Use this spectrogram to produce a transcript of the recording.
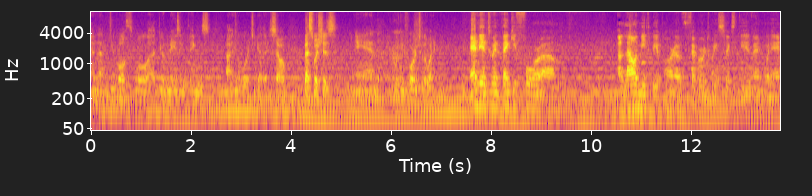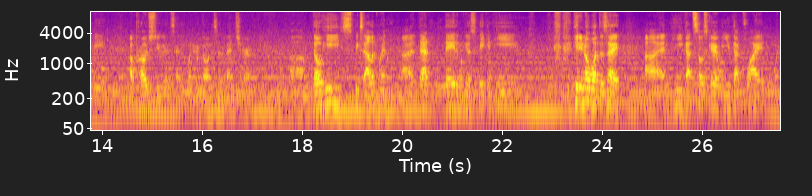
and that you both will uh, do amazing things uh, in the Lord together. So, best wishes, and looking forward to the wedding. Andy and Tuyen, thank you for um, allowing me to be a part of February 26th, the event when Andy approached you and said he wanted to go on this adventure. Um, though he speaks eloquent, uh, that day when he was speaking, he he didn't know what to say, uh, and he got so scared when you got quiet when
